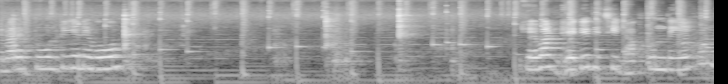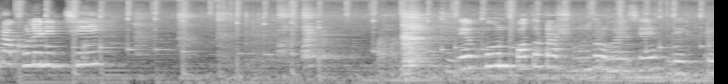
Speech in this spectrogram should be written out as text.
এবার একটু উল্টিয়ে নেব। এবার ঢেকে দিচ্ছি ঢাকুন দিয়ে। ঢাকুনটা খুলে নিচ্ছি। দেখুন কতটা সুন্দর হয়েছে দেখতে।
